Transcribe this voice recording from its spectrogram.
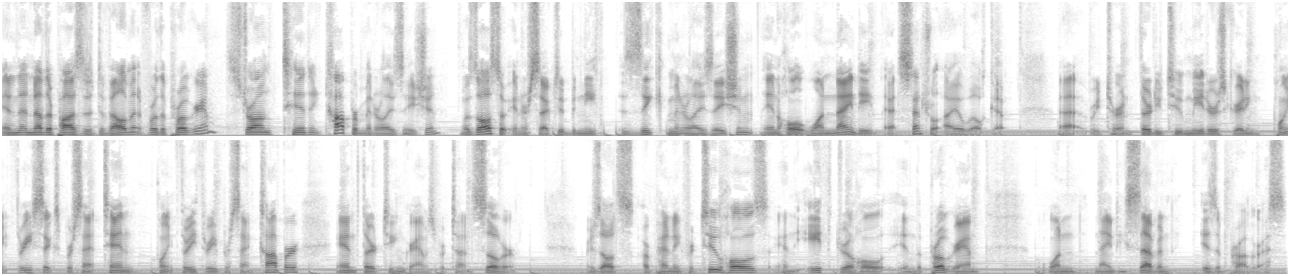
And another positive development for the program, strong tin and copper mineralization was also intersected beneath zinc mineralization in hole 190 at central Ayahuilca. Uh, returned 32 meters, grading 0.36% tin, 0.33% copper, and 13 grams per ton silver. Results are pending for two holes, and the eighth drill hole in the program, 197, is in progress.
